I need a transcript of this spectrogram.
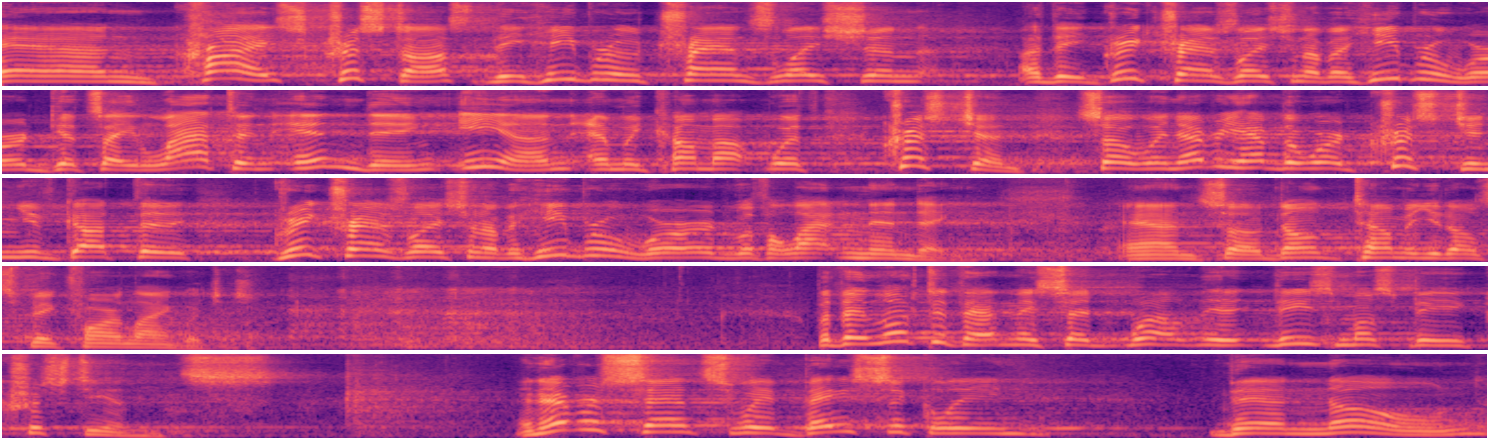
and Christ, Christos, the Hebrew translation, uh, the Greek translation of a Hebrew word, gets a Latin ending, in, and we come up with Christian. So whenever you have the word Christian, you've got the Greek translation of a Hebrew word with a Latin ending. And so don't tell me you don't speak foreign languages. but they looked at that and they said, well, th- these must be Christians. And ever since we've basically been known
